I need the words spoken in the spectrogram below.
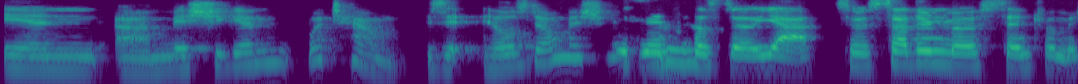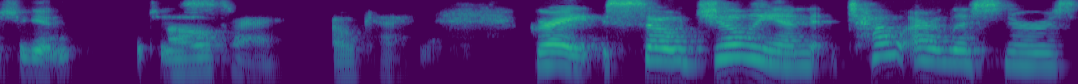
in uh, Michigan. What town? Is it Hillsdale, Michigan? It's in Hillsdale, yeah. So southernmost central Michigan, which is. Okay. Okay. Great. So, Gillian, tell our listeners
